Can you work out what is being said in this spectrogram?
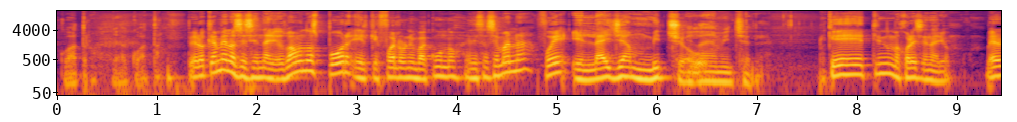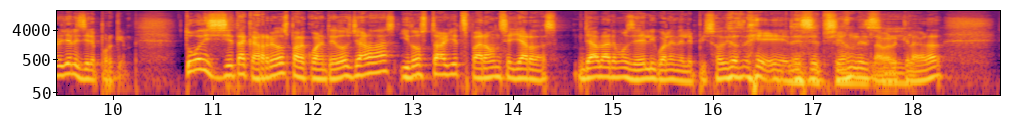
Cuatro, ya cuatro. pero cambian los escenarios. Vámonos por el que fue el running back 1 en esta semana. Fue Elijah Mitchell. Elijah Mitchell. Que tiene un mejor escenario. Pero ya les diré por qué. Tuvo 17 acarreos para 42 yardas y 2 targets para 11 yardas. Ya hablaremos de él igual en el episodio de decepciones, la sí. verdad que la verdad.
